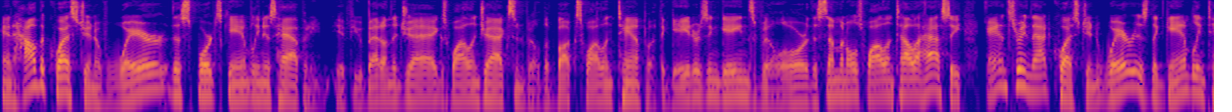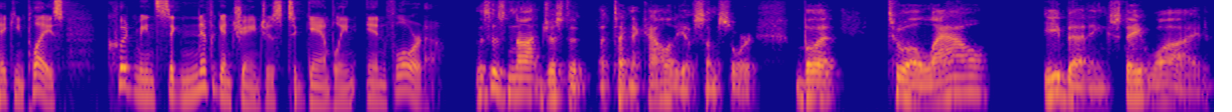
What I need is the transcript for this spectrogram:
And how the question of where the sports gambling is happening, if you bet on the Jags while in Jacksonville, the Bucs while in Tampa, the Gators in Gainesville, or the Seminoles while in Tallahassee, answering that question, where is the gambling taking place, could mean significant changes to gambling in Florida. This is not just a, a technicality of some sort, but to allow e betting statewide,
